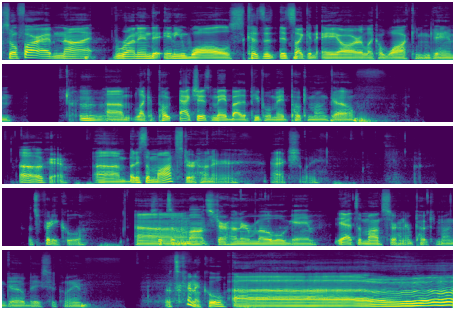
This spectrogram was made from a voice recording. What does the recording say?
So far, I've not run into any walls because it, it's like an AR, like a walking game. Mhm. Um, like a po- actually, it's made by the people who made Pokemon Go. Oh, okay. Um, but it's a Monster Hunter actually. That's pretty cool. Um, So it's a Monster Hunter mobile game. Yeah, it's a Monster Hunter Pokemon Go basically. That's kind of cool. Uh, I don't know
